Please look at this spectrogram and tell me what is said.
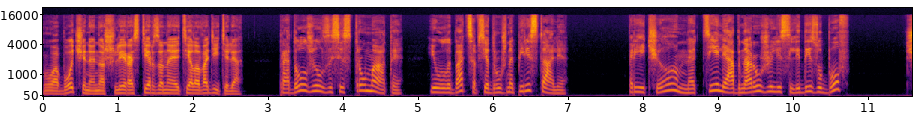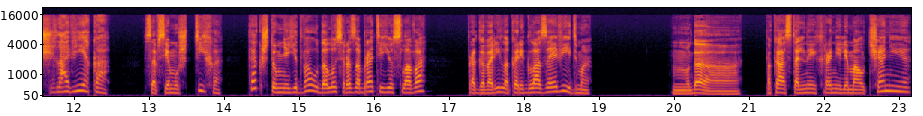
«У обочины нашли растерзанное тело водителя», — продолжил за сестру Маты, и улыбаться все дружно перестали. Причем на теле обнаружили следы зубов человека. Совсем уж тихо, так что мне едва удалось разобрать ее слова, проговорила кореглазая ведьма — «Да...» Пока остальные хранили молчание,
